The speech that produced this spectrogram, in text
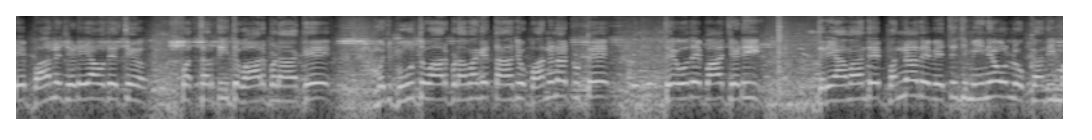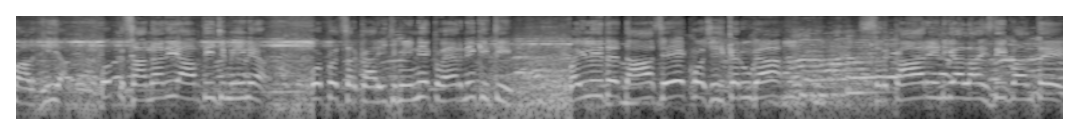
ਇਹ ਬੰਨ ਜਿਹੜੇ ਆ, ਉਹਦੇ 'ਚ ਪੱਥਰ ਦੀ ਦੀਵਾਰ ਬਣਾ ਕੇ, ਮਜ਼ਬੂਤ ਦੀਵਾਰ ਬਣਾਵਾਂਗੇ ਤਾਂ ਜੋ ਬੰਨ ਨਾ ਟੁੱਟੇ ਤੇ ਉਹਦੇ ਬਾਅਦ ਜਿਹੜੀ ਦਰਿਆਵਾਂ ਦੇ ਬੰਨਾਂ ਦੇ ਵਿੱਚ ਜ਼ਮੀਨ ਹੈ ਉਹ ਲੋਕਾਂ ਦੀ ਮਾਲਕੀ ਆ। ਉਹ ਕਿਸਾਨਾਂ ਦੀ ਆਪਦੀ ਜ਼ਮੀਨ ਆ, ਉਹ ਕੋਈ ਸਰਕਾਰੀ ਜ਼ਮੀਨ ਨਹੀਂ, ਐਕਵਾਇਰ ਨਹੀਂ ਕੀਤੀ। ਪਹਿਲੀ ਤੇ ਦਾਸ ਇਹ ਕੋਸ਼ਿਸ਼ ਕਰੂਗਾ, ਸਰਕਾਰ ਇੰਡੀਆ ਲਾਂਚ ਦੀ ਬੰਦ ਤੇ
